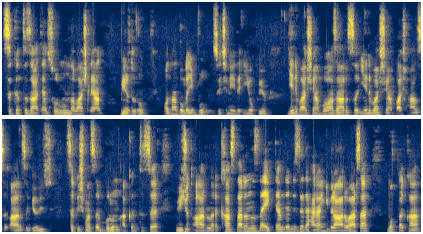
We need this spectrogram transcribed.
sıkıntı zaten solunumla başlayan bir durum. Ondan dolayı bu seçeneği de iyi okuyun. Yeni başlayan boğaz ağrısı, yeni başlayan baş ağrısı, ağrısı göğüs sıkışması, burun akıntısı, vücut ağrıları, kaslarınızda, eklemlerinizde de herhangi bir ağrı varsa mutlaka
